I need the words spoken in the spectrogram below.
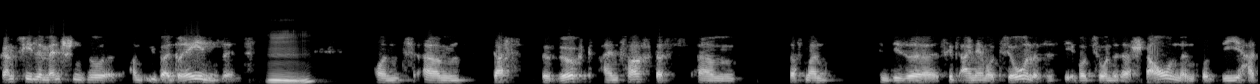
ganz viele Menschen so am Überdrehen sind. Mhm. Und ähm, das bewirkt einfach, dass, ähm, dass man in diese, es gibt eine Emotion, das ist die Emotion des Erstaunens und die hat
